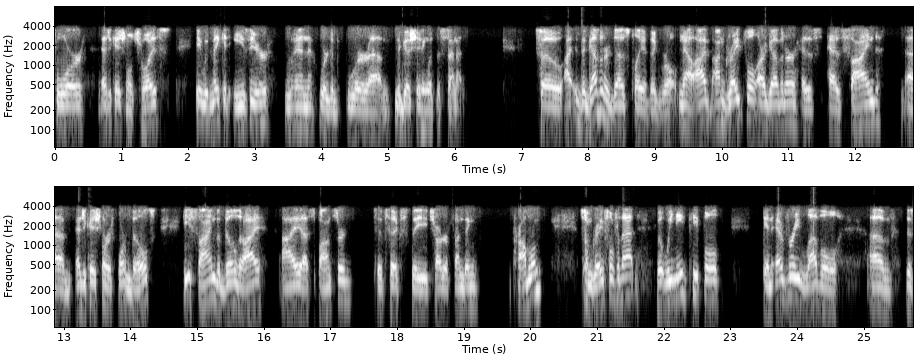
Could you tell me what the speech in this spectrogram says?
for educational choice, it would make it easier when we're we're um, negotiating with the Senate. So I, the governor does play a big role. Now I, I'm grateful our governor has has signed uh, educational reform bills. He signed the bill that I I uh, sponsored to fix the charter funding problem. So I'm grateful for that. But we need people in every level of this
